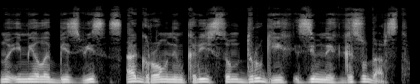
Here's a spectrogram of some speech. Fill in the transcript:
но имела безвиз с огромным количеством других земных государств.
